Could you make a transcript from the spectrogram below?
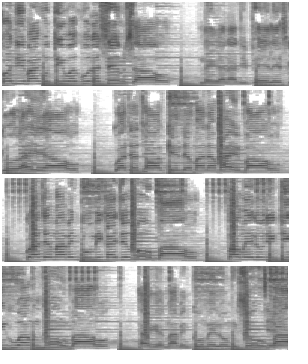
คนที่บ้านกูตีว่ากูน่ะซึมเศร้าในขณะที่เพลย์ลิสต์กูไล่เอากว่าจะทอบกินเดี๋ยวมันน่ะไม่เบากว่าจะมาเป็นกูมีใครจะรู้เปล่าฟังไม่รู้จริงๆกูว่ามึงหูเบาถ้าเกิดมาเป็นกูไม่รู้มึงสู้เปล่า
